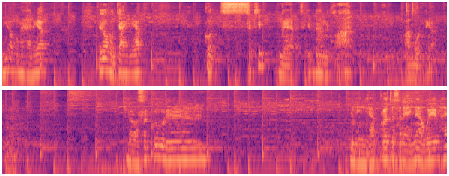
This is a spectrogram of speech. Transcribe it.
นี้ออกมานะครับไม่ต้องสนใจนะครับ กด สคิปเนี่ยสคิปด้านขวาขวาบนนะครับรอสักครู่นะนี่ครับก็จะแสดงหน้าเวฟให้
